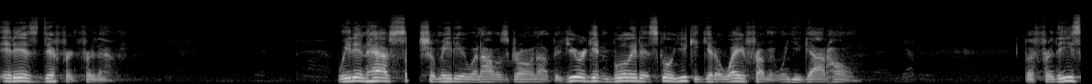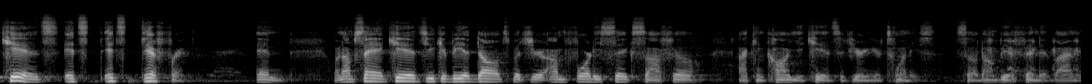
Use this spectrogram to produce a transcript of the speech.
it is different for them. We didn't have social media when I was growing up. If you were getting bullied at school, you could get away from it when you got home. But for these kids, it's, it's different. And when I'm saying kids, you could be adults, but you're, I'm 46, so I feel I can call you kids if you're in your 20s. So don't be offended by me.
